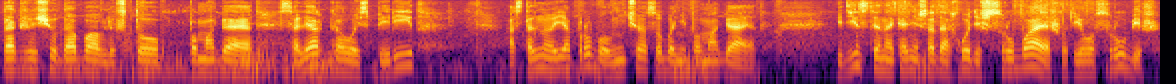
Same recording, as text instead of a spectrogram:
Также еще добавлю, что помогает солярка, ой, спирит. Остальное я пробовал, ничего особо не помогает. Единственное, конечно, да, ходишь, срубаешь, вот его срубишь.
